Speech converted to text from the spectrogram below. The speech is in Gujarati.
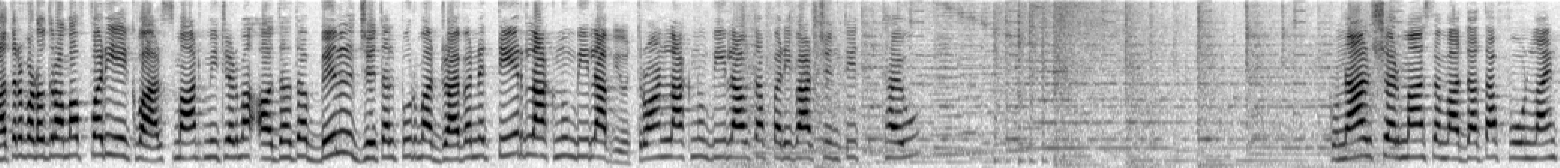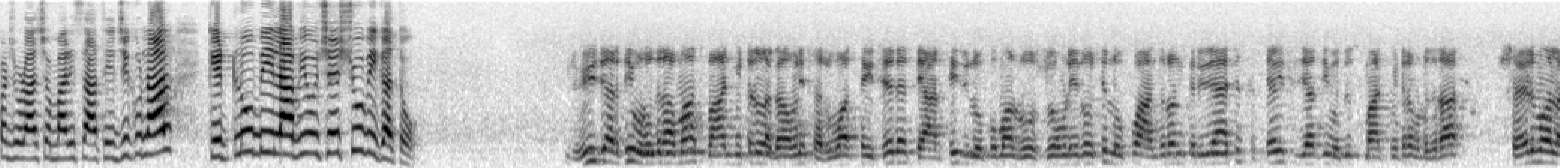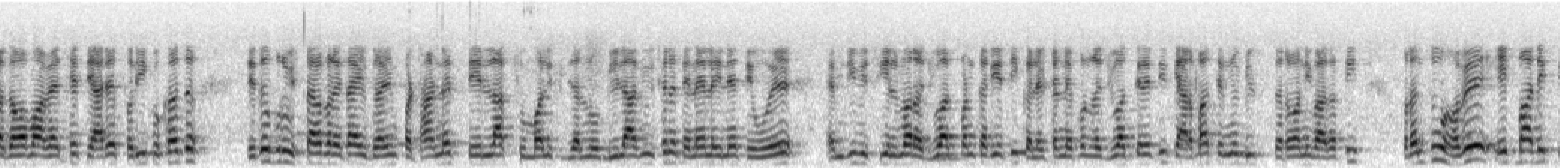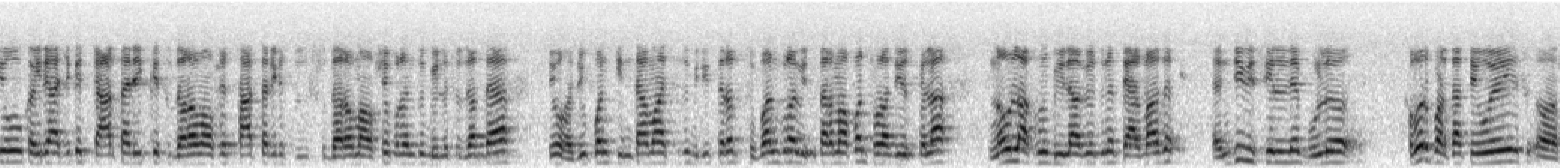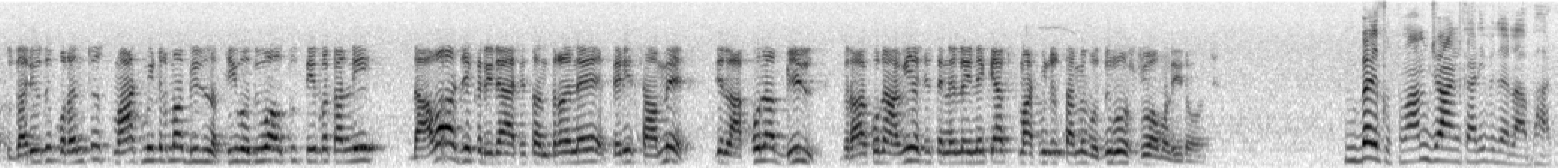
આ તરફ વડોદરામાં ફરી એકવાર સ્માર્ટ મીટરમાં અધધ બિલ જેતલપુરમાં ડ્રાઈવરને તેર લાખનું બિલ આવ્યું. ત્રણ લાખનું બિલ આવતા પરિવાર ચિંતિત થયું. કુનાલ શર્મા સંવાદદાતા ફોન લાઈન પર જોડાયા અમારી સાથે. જી કુનાલ કેટલું બિલ આવ્યું છે? શું વિગતો? જ્યારથી વડોદરામાં સ્માર્ટ મીટર લગાવવાની શરૂઆત થઈ છે અને ત્યારથી જ લોકોમાં રોષ જોવા મળી રહ્યો છે. લોકો આંદોલન કરી રહ્યા છે. સત્યાવીસ હજારથી વધુ સ્માર્ટ મીટર વડોદરા શહેરમાં લગાવવામાં આવ્યા છે. ત્યારે ફરી વખત જેતલપુર વિસ્તારમાં રહેતા ઇબ્રાહીમ પઠાણને તેર લાખ ચુમ્માલીસ હજારનું બિલ આવ્યું છે અને તેને લઈને તેઓએ એમજીવીસીએલમાં રજૂઆત પણ કરી હતી. કલેક્ટરને પણ રજૂઆત કરી હતી. ત્યારબાદ તેમનું બિલ સુધારવાની વાત હતી. પરંતુ હવે એક બાદ એક તેઓ કહી રહ્યા છે કે ચાર તારીખે સુધારવામાં આવશે, સાત તારીખે સુધારવામાં આવશે, પરંતુ બિલ સુધારતા તેઓ હજુ પણ ચિંતામાં છે. તો બીજી તરફ સુભાનપુરા વિસ્તારમાં પણ થોડા દિવસ પહેલા નવ લાખનું બિલ આવ્યું હતું અને ત્યારબાદ એમજીવીસીએલને ભૂલ ખબર પડતા તેઓએ સુધાર્યું હતું, પરંતુ સ્માર્ટ મીટરમાં બિલ નથી વધુ આવતું તે પ્રકારની દાવા જે કરી રહ્યા છે તંત્રને. તેની સામે જે લાખોના બિલ ગ્રાહકોને આવ્યા છે તેને લઈને ક્યાંક સ્માર્ટ મીટર સામે વધુ રોષ જોવા મળી રહ્યો છે. બિલકુલ, તમામ જાણકારી બદલ આભાર.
